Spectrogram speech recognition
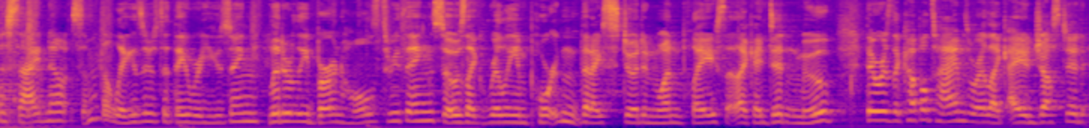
a side note, some of the lasers that they were using literally burn holes through things. So it was like really important that I stood in one place, that like I didn't move. There was a couple times where like I adjusted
